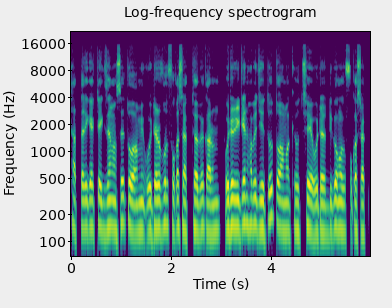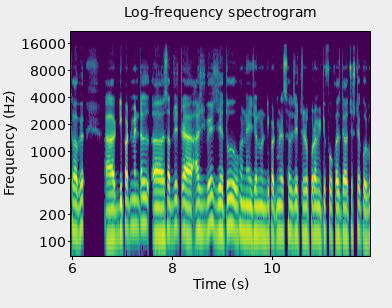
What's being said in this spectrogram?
সাত তারিখে একটা এক্সাম আছে, তো আমি ওইটার উপর ফোকাস রাখতে হবে। কারণ ওইটা রিটার্ন হবে যেহেতু, তো আমাকে হচ্ছে ওইটার দিকেও আমাকে ফোকাস রাখতে হবে। আর ডিপার্টমেন্টাল সাবজেক্ট আসবে যেহেতু, ওখানে এই জন্য ডিপার্টমেন্টাল সাবজেক্টের উপর আমি একটু ফোকাস দেওয়ার চেষ্টা করব।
